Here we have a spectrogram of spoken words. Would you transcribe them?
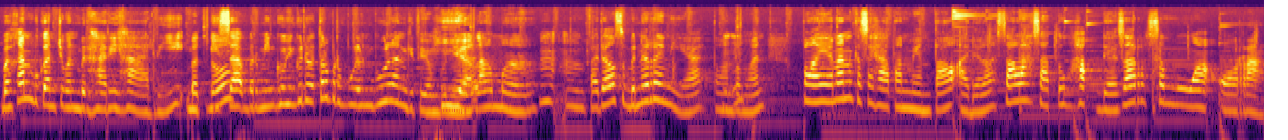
Bahkan bukan cuma berhari-hari, Betul. bisa berminggu-minggu dokter berbulan-bulan gitu ya Bun iya ya. lama Mm-mm, Padahal sebenarnya nih ya teman-teman, Pelayanan kesehatan mental adalah salah satu hak dasar semua orang.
